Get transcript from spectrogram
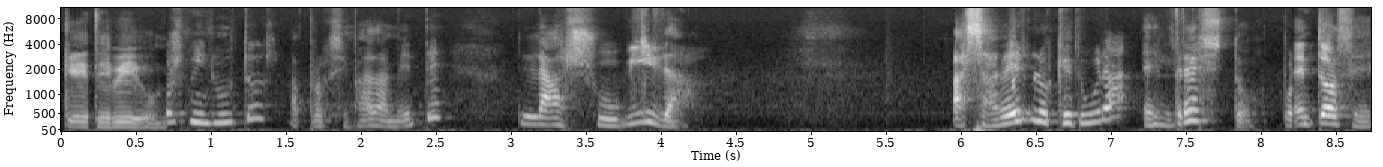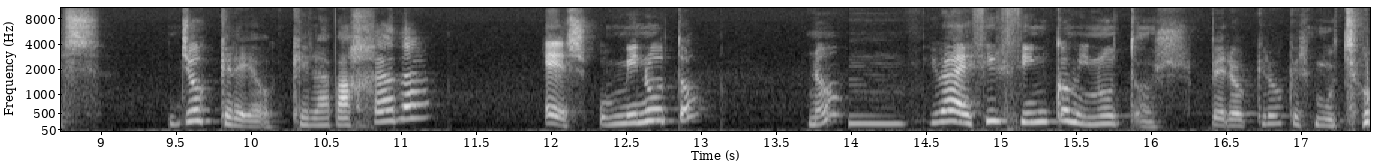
Que te veo. dos minutos aproximadamente la subida. A saber lo que dura el resto. Entonces, yo creo que la bajada es un minuto, ¿no? Mm, iba a decir cinco minutos, pero creo que es mucho.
